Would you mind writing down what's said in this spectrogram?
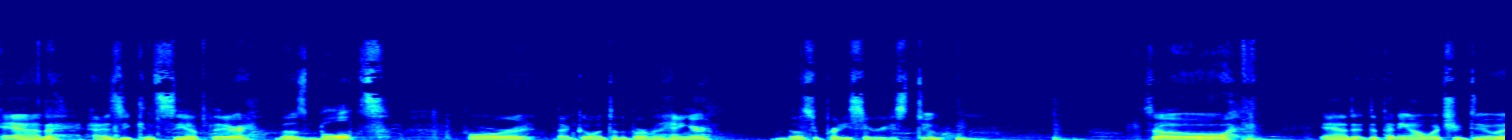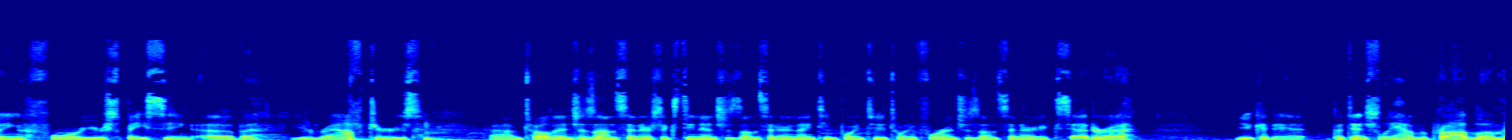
And as you can see up there, those bolts for that go into the Berman hanger, those are pretty serious too. So, and depending on what you're doing for your spacing of your rafters, um, 12 inches on center, 16 inches on center, 19.2, 24 inches on center, etc., you could eh, potentially have a problem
